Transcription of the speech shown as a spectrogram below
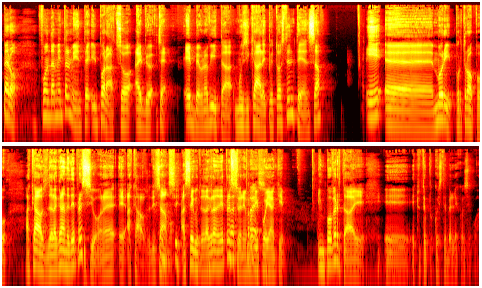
Però fondamentalmente il poraccio ebbe, cioè, ebbe una vita musicale piuttosto intensa e eh, morì purtroppo a causa della Grande Depressione, e a causa, diciamo, Sì. a seguito della Grande Depressione morì Presso. poi anche in povertà e, e- e tutte queste belle cose qua.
